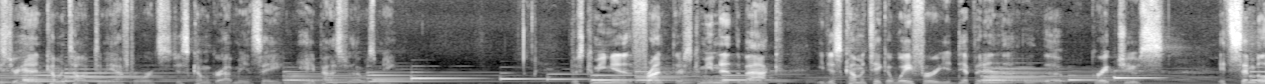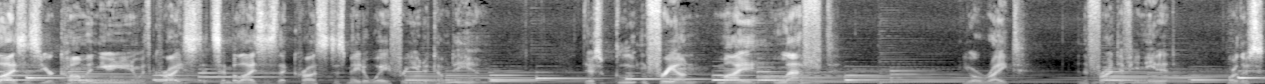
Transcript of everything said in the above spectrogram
Raised your hand, come and talk to me afterwards. Just come grab me and say, hey, Pastor, that was me. There's communion at the front, there's communion at the back. You just come and take a wafer, you dip it in the, the grape juice. It symbolizes your common union with Christ. It symbolizes that Christ has made a way for you to come to Him. There's gluten free on my left, your right, in the front if you need it, or there's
